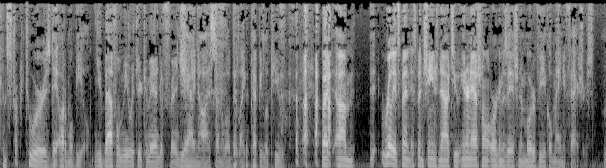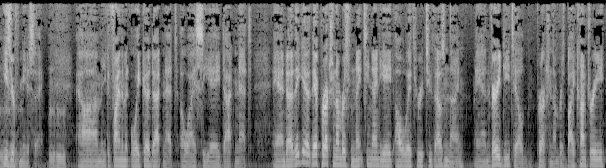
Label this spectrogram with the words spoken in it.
Constructeurs de Automobiles. you baffle me with your command of French. Yeah, I know. I sound a little bit like Pepe Le Pew, but um, really, it's been it's been changed now to International Organization of Motor Vehicle Manufacturers. Easier for me to say. Mm-hmm. Um, you can find them at oica.net, o-i-c-a.net, and uh, they get they have production numbers from 1998 all the way through 2009, and very detailed production numbers by country,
